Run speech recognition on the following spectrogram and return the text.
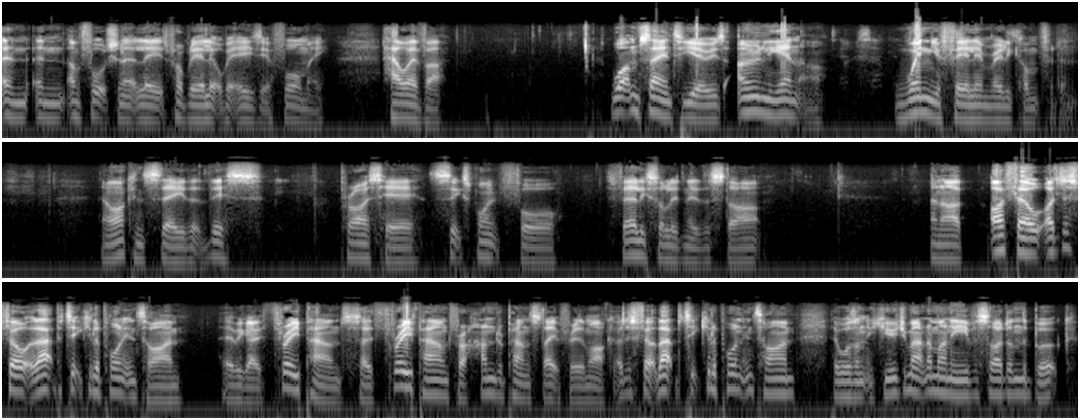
and, and unfortunately it's probably a little bit easier for me. However, what I'm saying to you is only enter when you're feeling really confident. Now I can see that this price here, 6.4, is fairly solid near the start. And I I felt I just felt at that particular point in time, there we go, three pounds. So three pound for a hundred pound stake through the market. I just felt at that particular point in time there wasn't a huge amount of money either side on the book.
